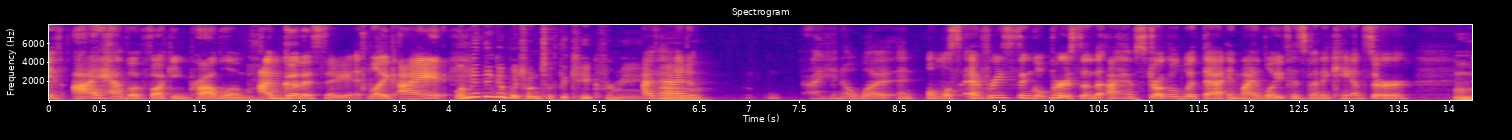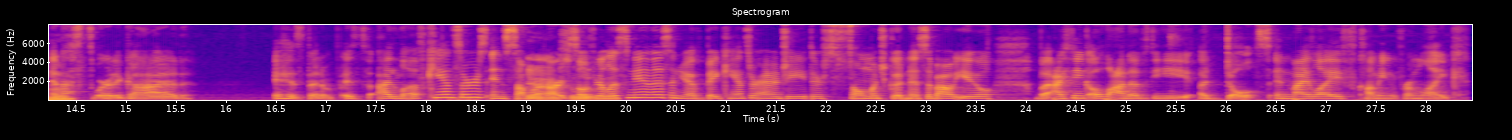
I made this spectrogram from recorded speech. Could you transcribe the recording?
if I have a fucking problem, I'm gonna say it. Like I Let me think of which one took the cake for me. I've had Um, you know what? And almost every single person that I have struggled with that in my life has been a cancer. Mm-hmm. And I swear to God, it has been. A, it's, I love cancers in some Yeah, regards. So if you're listening to this and you have big cancer energy, there's so much goodness about you. But I think a lot of the adults in my life coming from like.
